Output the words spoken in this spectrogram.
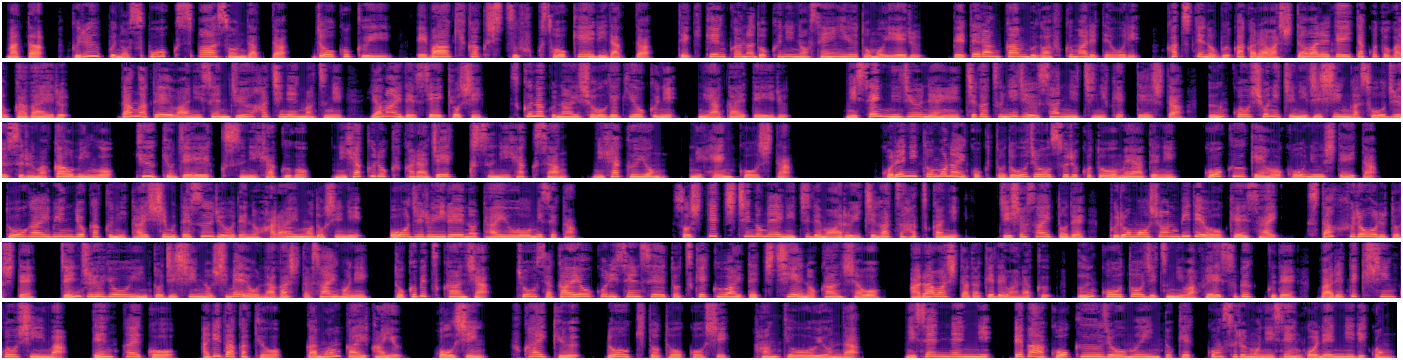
また、グループのスポークスパーソンだった上国位、エバー企画室副総経理だった敵喧嘩など国の戦友とも言えるベテラン幹部が含まれており、かつての部下からは慕われていたことが伺える。だが帝は2018年末に病で逝去し、少なくない衝撃を国に与えている。2020年1月23日に決定した運行初日に自身が操縦するマカオ便を急遽 JX205、206から JX203、204に変更した。これに伴い国と同乗することを目当てに航空券を購入していた当該便旅客に対し無手数料での払い戻しに応じる異例の対応を見せた。そして父の命日でもある1月20日に自社サイトでプロモーションビデオを掲載、スタッフロールとして全従業員と自身の使命を流した最後に特別感謝、調査会起こり先生と付け加えて父への感謝を表しただけではなく、運行当日には Facebook で割れ的進行シーマ、天海港、有高橋、賀門会下湯、方針、不階級、老期と投稿し、反響を呼んだ。2000年にエバー航空乗務員と結婚するも2005年に離婚。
